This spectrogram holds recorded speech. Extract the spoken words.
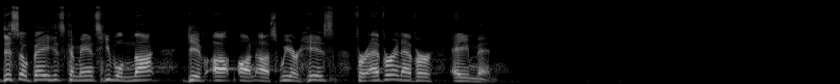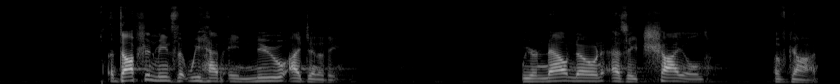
disobey his commands, he will not give up on us. We are his forever and ever. Amen. Adoption means that we have a new identity. We are now known as a child of God.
